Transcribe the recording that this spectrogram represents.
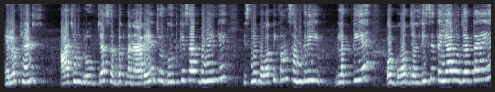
हेलो फ्रेंड्स आज हम रूबजा शरबत बना रहे हैं, जो दूध के साथ बनाएँगे इसमें बहुत ही कम सामग्री लगती है और बहुत जल्दी से तैयार हो जाता है।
